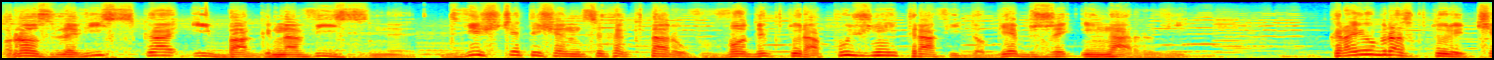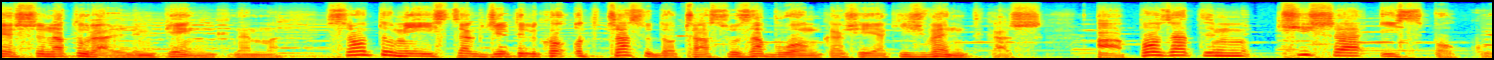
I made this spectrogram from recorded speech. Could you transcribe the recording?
Rozlewiska i bagnawizny. 200 tysięcy hektarów wody, która później trafi do Biebrzy i Narwi. Krajobraz, który cieszy naturalnym pięknem. Są tu miejsca, gdzie tylko od czasu do czasu zabłąka się jakiś wędkarz, a poza tym cisza i spokój.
